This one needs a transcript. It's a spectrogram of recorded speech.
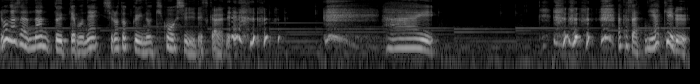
ローガンさんなんと言ってもね、白とっくりの貴公子ですからね。はい。赤さん、にやける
